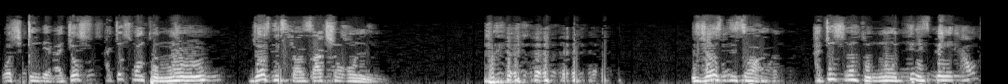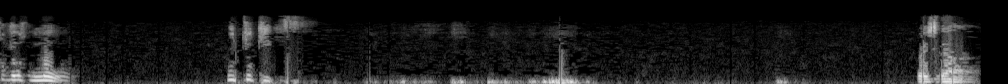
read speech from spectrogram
watching them. I just I just want to know just this transaction only. it's just this one. I just want to know. The thing is paying. I want to just know who took it. Praise God.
